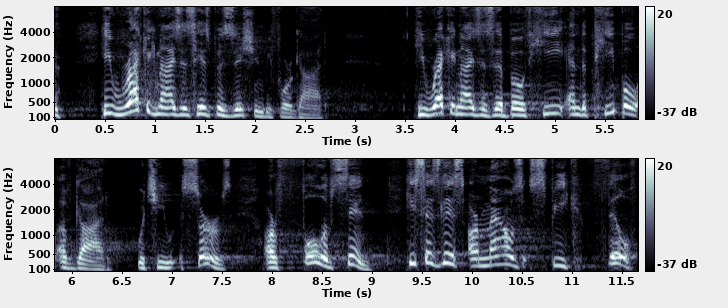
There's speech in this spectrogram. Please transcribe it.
he recognizes his position before God. He recognizes that both he and the people of God, which he serves, are full of sin. He says this Our mouths speak filth.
